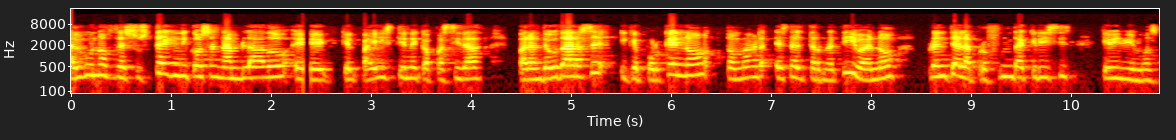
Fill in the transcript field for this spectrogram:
algunos de sus técnicos han hablado eh, que el país tiene capacidad para endeudarse y que por qué no tomar esta alternativa, ¿no? Frente a la profunda crisis que vivimos.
